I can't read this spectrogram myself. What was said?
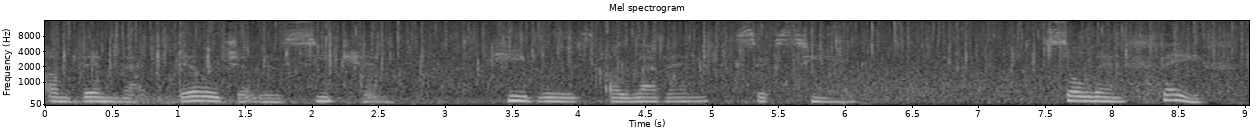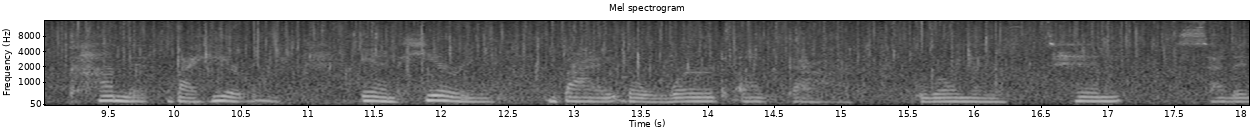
of them that diligently seek him. Hebrews 11 16. So then faith cometh by hearing, and hearing by the word of God. Romans 10 17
